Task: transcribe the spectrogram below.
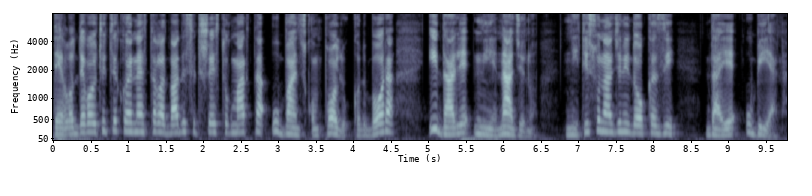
Telo devojčice koja je nestala 26. marta u Banjskom polju kod Bora i dalje nije nađeno, niti su nađeni dokazi da je ubijena.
